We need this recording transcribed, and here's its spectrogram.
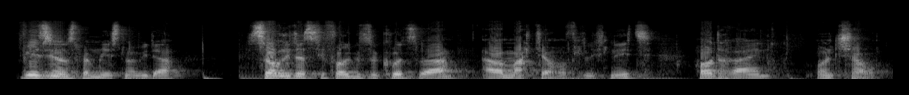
Wir sehen uns beim nächsten Mal wieder. Sorry, dass die Folge so kurz war, aber macht ja hoffentlich nichts. Haut rein und ciao.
